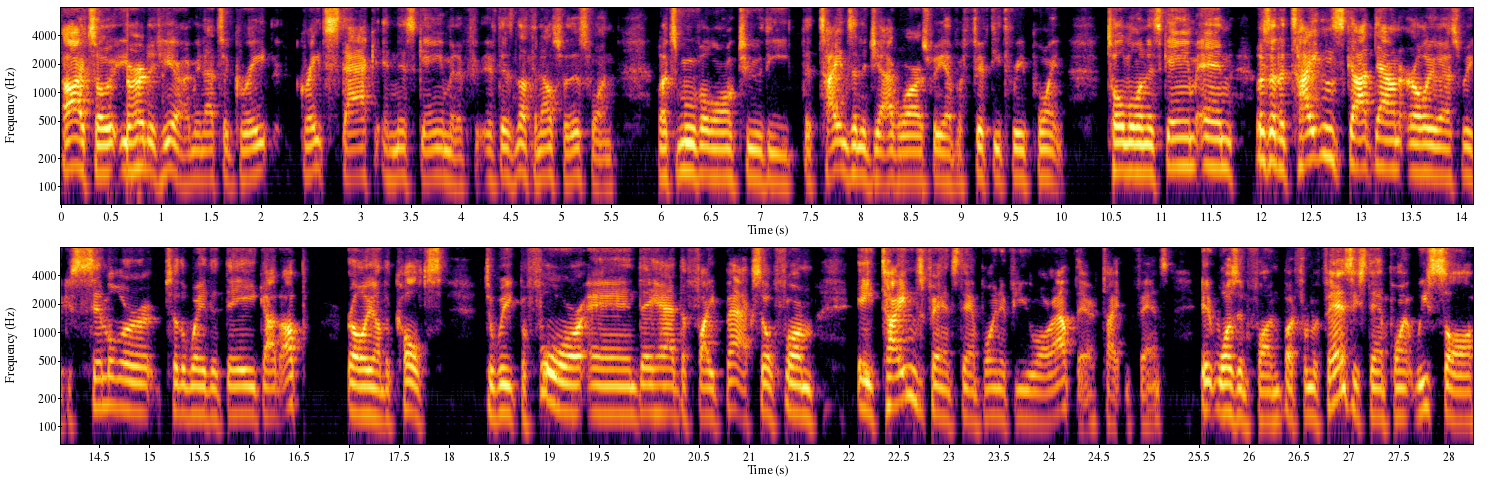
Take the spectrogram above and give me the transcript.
All right, so you heard it here. I mean, that's a great, great stack in this game. And if, if there's nothing else for this one, let's move along to the the Titans and the Jaguars. We have a 53 point total in this game. And listen, the Titans got down early last week, similar to the way that they got up early on the Colts the week before, and they had to fight back. So from a Titans fan standpoint, if you are out there, Titan fans, it wasn't fun. But from a fantasy standpoint, we saw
